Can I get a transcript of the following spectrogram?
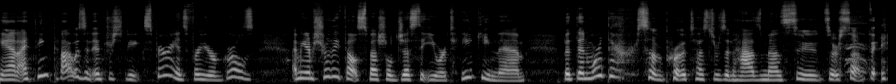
And I think that was an interesting experience for your girls. I mean, I'm sure they felt special just that you were taking them, but then weren't there some protesters in hazmat suits or something?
